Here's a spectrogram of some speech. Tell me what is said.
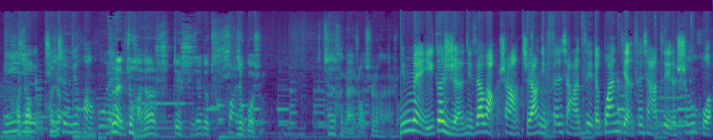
你已经精神有点恍惚了。对，就好像是这时间就唰就过去了，真的很难受，确实很难受。你每一个人，你在网上，只要你分享了自己的观点，分享了自己的生活，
